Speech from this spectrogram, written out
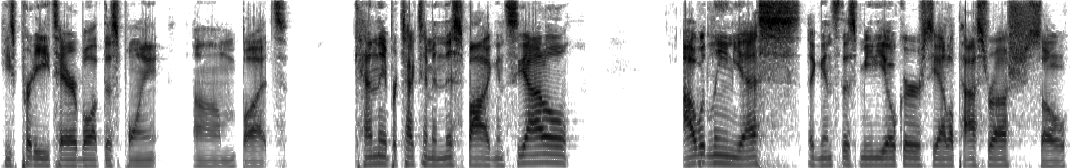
he's pretty terrible at this point. Um, but can they protect him in this spot against Seattle? I would lean yes against this mediocre Seattle pass rush. So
